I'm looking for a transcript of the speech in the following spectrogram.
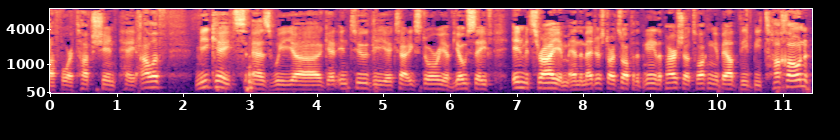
uh, for Tuf Shin Pei Aleph. Mikeitz, as we uh, get into the exciting story of Yosef in Mitzrayim, and the Medrash starts off at the beginning of the parsha talking about the bitachon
